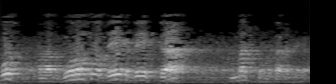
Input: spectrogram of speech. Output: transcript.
वो गुणों को देख देख कर मस्त होता रहेगा।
